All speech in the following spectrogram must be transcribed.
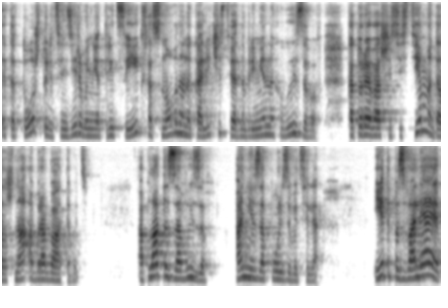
это то, что лицензирование 3CX основано на количестве одновременных вызовов, которые ваша система должна обрабатывать. Оплата за вызов, а не за пользователя. И это позволяет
